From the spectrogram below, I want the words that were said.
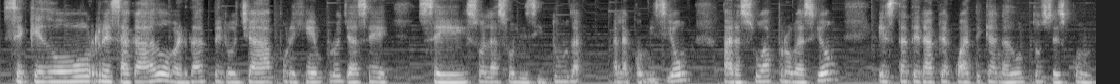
se quedó rezagado, ¿verdad? Pero ya, por ejemplo, ya se, se hizo la solicitud a la comisión para su aprobación. Esta terapia acuática en adultos es con,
